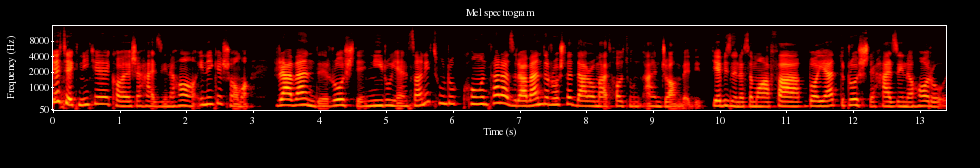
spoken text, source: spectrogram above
یه تکنیک کاهش هزینه ها اینه که شما روند رشد نیروی انسانیتون رو کندتر از روند رشد درآمدهاتون انجام بدید. یه business موفق باید رشد هزینه ها رو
